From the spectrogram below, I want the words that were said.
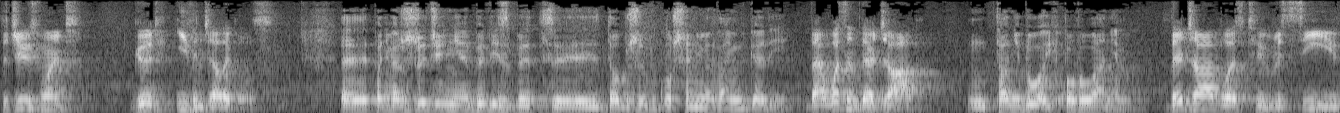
The Jews weren't good evangelicals. E, Ponieważ Żydzi nie byli zbyt y, dobrzy w głoszeniu Ewangelii. That wasn't their job. To nie było ich powołaniem. Their job was to receive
